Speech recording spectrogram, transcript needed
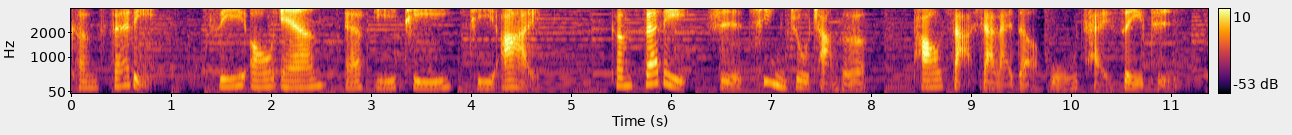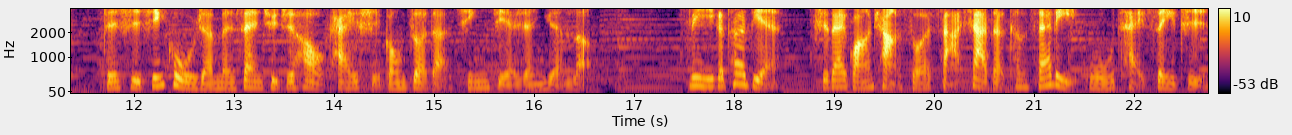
confetti（c o n f e t t i） Confetti 是庆祝场合。抛洒下来的五彩碎纸，真是辛苦人们散去之后开始工作的清洁人员了。另一个特点，时代广场所洒下的 confetti 五彩碎纸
